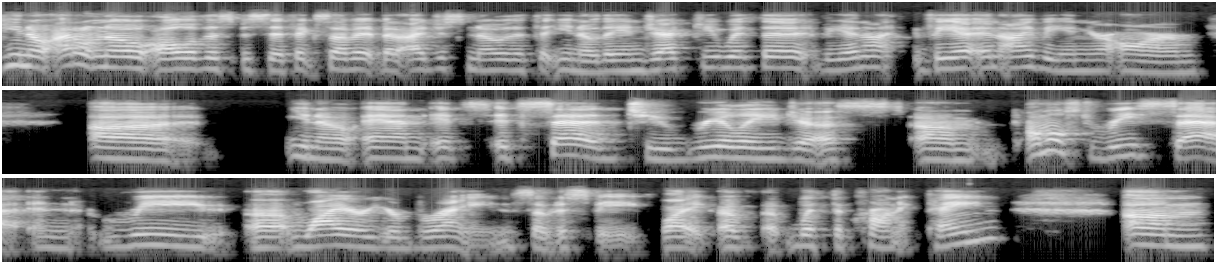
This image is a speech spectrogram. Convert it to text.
you know, I don't know all of the specifics of it, but I just know that that you know they inject you with it via via an IV in your arm. Uh, you know and it's it's said to really just um, almost reset and rewire uh, your brain so to speak like uh, with the chronic pain um,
